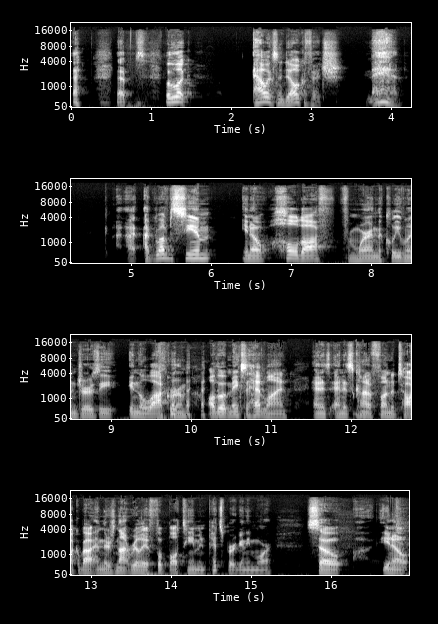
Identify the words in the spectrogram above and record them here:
that. But look, Alex Nedeljkovic, man, I, I'd love to see him. You know, hold off from wearing the Cleveland jersey in the locker room, although it makes a headline and it's and it's kind of fun to talk about. And there's not really a football team in Pittsburgh anymore, so you know.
